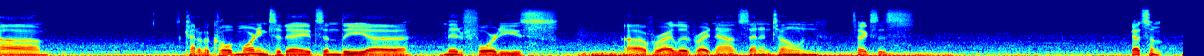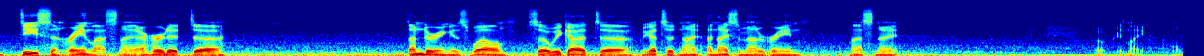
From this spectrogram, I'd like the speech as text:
um, it's kind of a cold morning today. It's in the uh, mid 40s uh, where I live right now in San Antonio, Texas. Got some decent rain last night. I heard it uh, thundering as well. So we got uh, we got to ni- a nice amount of rain last night. Oh, green light. Cool.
